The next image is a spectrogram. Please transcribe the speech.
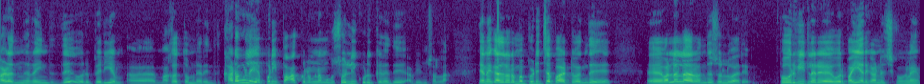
ஆழம் நிறைந்தது ஒரு பெரிய மகத்துவம் நிறைந்தது. கடவுளை எப்படி பார்க்கணும்னு நமக்கு சொல்லி கொடுக்கறது அப்படின்னு சொல்லலாம். எனக்கு அதில் ரொம்ப பிடிச்ச பாட்டு வந்து வள்ளலார் வந்து சொல்லுவார். இப்போ ஒரு வீட்டில் ஒரு பையன் இருக்கான்னு வச்சுக்கோங்களேன்.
